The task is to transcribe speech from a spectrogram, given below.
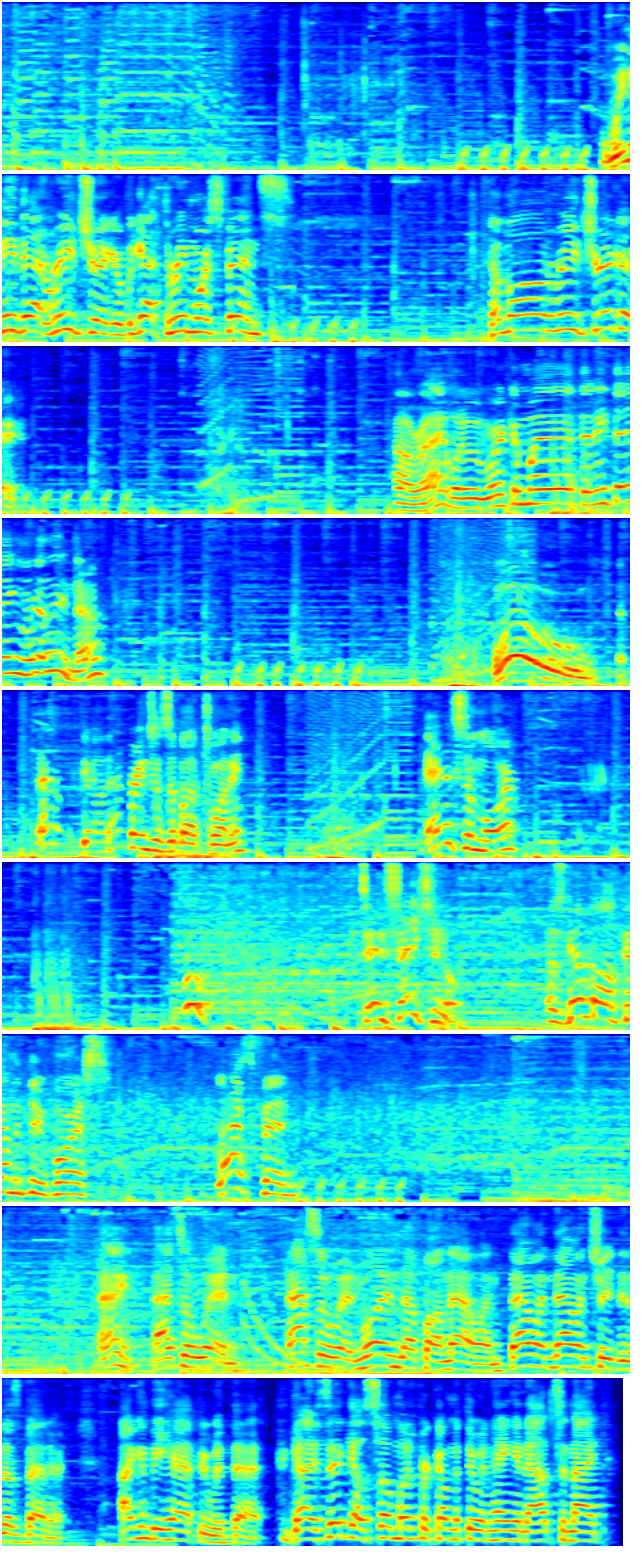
We need that re-trigger. We got three more spins. Come on, re-trigger. All right, what are we working with? Anything really? No. Whoa! There we go. That brings us above 20. And some more. Whew. Sensational. Those gumballs coming through for us. Last spin. Hey, that's a win. That's a win. We'll end up on that one. That one, that one treated us better. I can be happy with that. Guys, thank y'all so much for coming through and hanging out tonight.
